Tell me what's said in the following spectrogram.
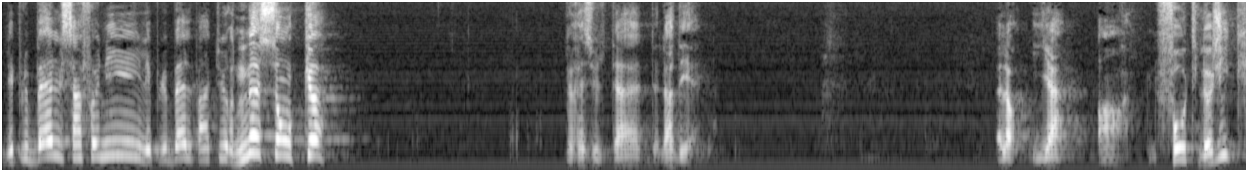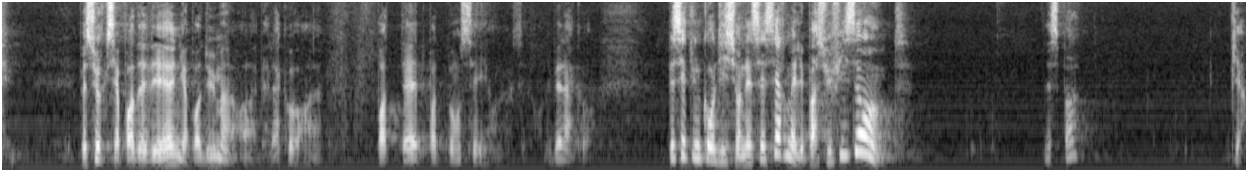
les plus belles symphonies, les plus belles peintures, ne sont que le résultat de l'ADN. Alors, il y a une faute logique Bien sûr que s'il n'y a pas d'ADN, il n'y a pas d'humain. Ah, bien d'accord. Hein. Pas de tête, pas de pensée. On est bien d'accord. Mais c'est une condition nécessaire, mais elle n'est pas suffisante. N'est-ce pas? Bien.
